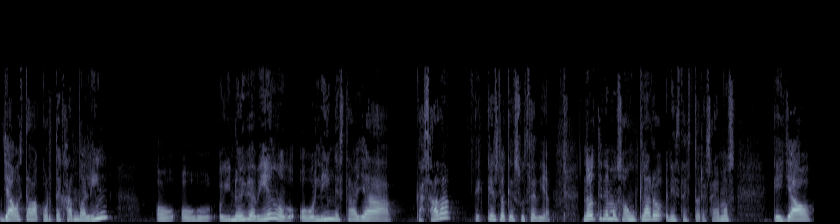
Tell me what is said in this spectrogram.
Yao estaba cortejando a Lin? ¿O, y no iba bien? ¿O, Lin estaba ya casada? ¿Qué, ¿Qué, es lo que sucedía? No lo tenemos aún claro en esta historia. Sabemos que Yao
